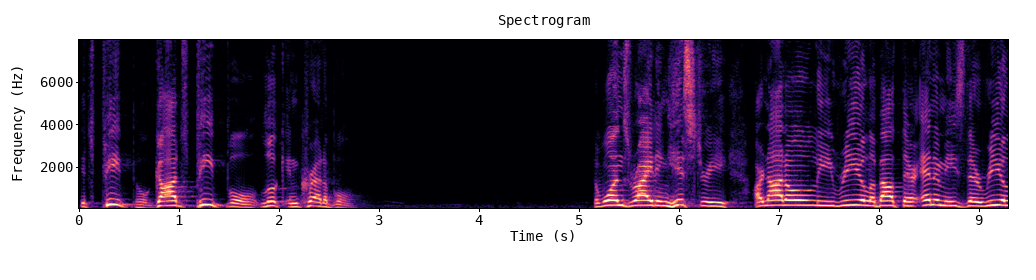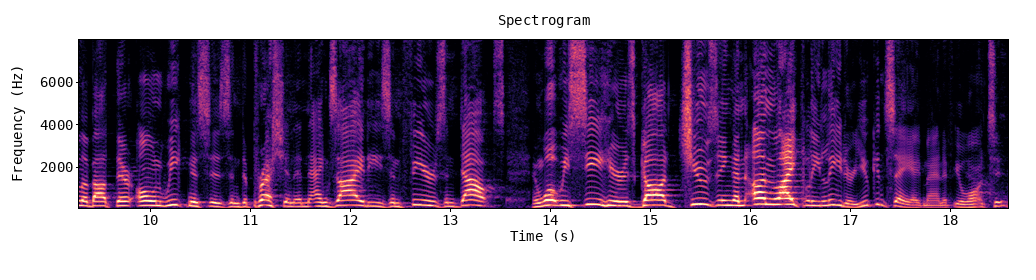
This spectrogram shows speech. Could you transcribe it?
its people, God's people, look incredible. The ones writing history are not only real about their enemies, they're real about their own weaknesses and depression and anxieties and fears and doubts. And what we see here is God choosing an unlikely leader. You can say amen if you want to.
